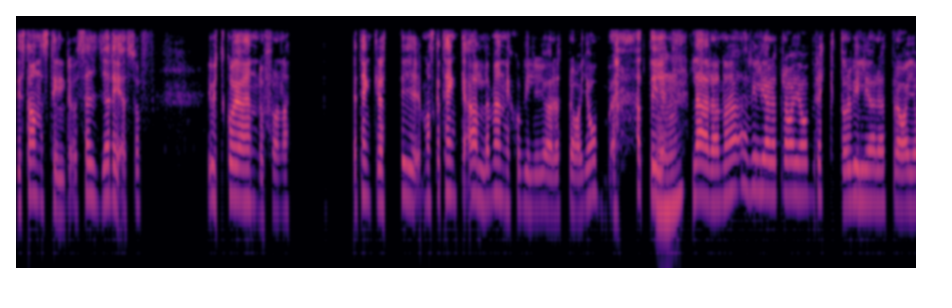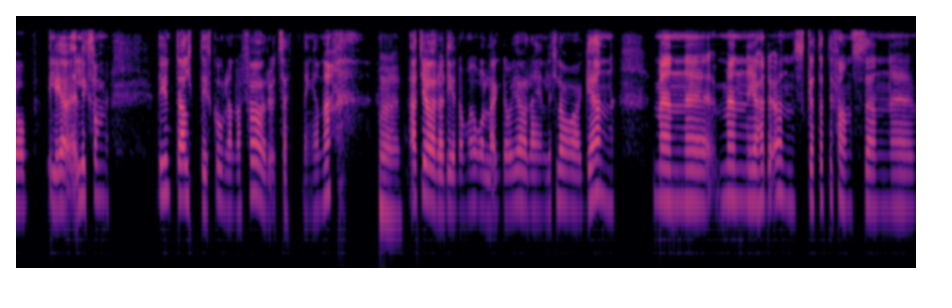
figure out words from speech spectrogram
distans till det och säga det, så utgår jag ändå från att jag tänker att det, man ska tänka alla människor vill ju göra ett bra jobb. Att det, Mm. Lärarna vill göra ett bra jobb, rektor vill göra ett bra jobb. Elev, liksom, det är ju inte alltid skolan har förutsättningarna Nej. att göra det de är ålagda att göra enligt lagen. Men, eh, men jag hade önskat att det fanns en eh,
